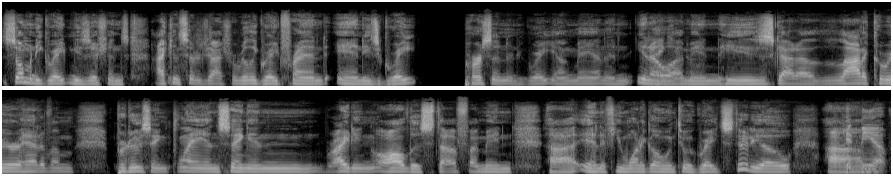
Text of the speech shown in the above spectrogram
so many great musicians, I consider Josh a really great friend, and he's a great person and a great young man and you know you, i mean he's got a lot of career ahead of him producing playing singing writing all this stuff i mean uh, and if you want to go into a great studio um, Hit me up.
